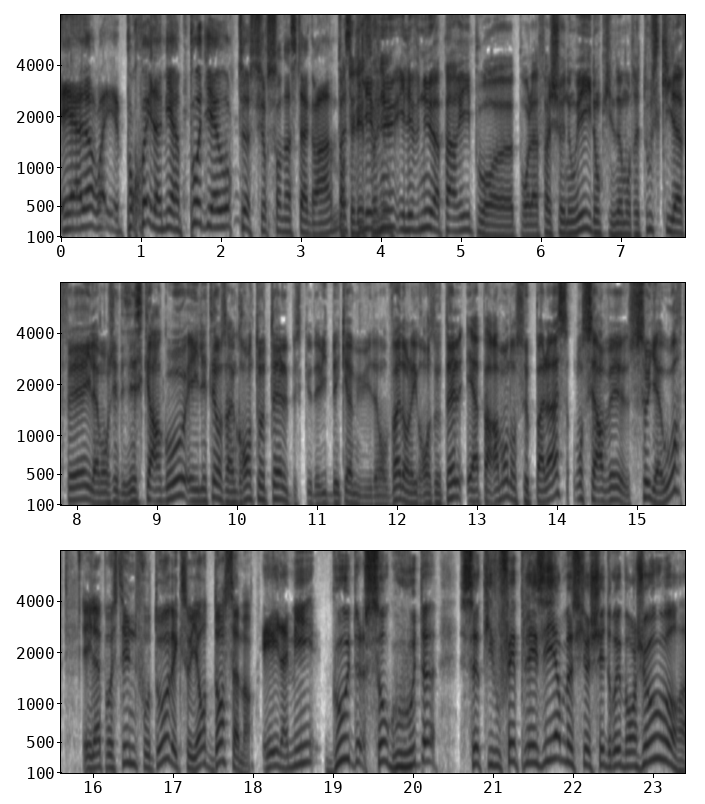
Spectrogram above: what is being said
Et alors, ouais, pourquoi il a mis un pot de yaourt sur son Instagram Parce qu'il est venu, il est venu à Paris pour euh, pour la Fashion Week, donc il nous a montré tout ce qu'il a fait. Il a mangé des escargots et il était dans un grand hôtel, parce que David Beckham évidemment va dans les grands hôtels. Et apparemment dans ce palace, on servait ce yaourt et il a posté une photo avec ce yaourt dans sa main. Et il a mis good, so good. Ce qui vous fait plaisir, monsieur Chédru, bonjour.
